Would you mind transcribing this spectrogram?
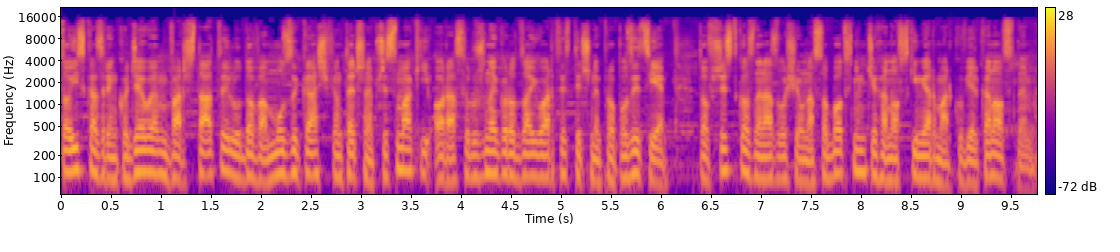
Stoiska z rękodziełem, warsztaty, ludowa muzyka, świąteczne przysmaki oraz różnego rodzaju artystyczne propozycje. To wszystko znalazło się na sobotnim Ciechanowskim Jarmarku Wielkanocnym.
